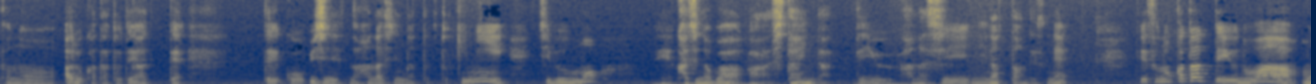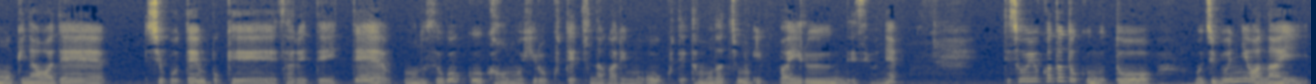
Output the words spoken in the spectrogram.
そのある方と出会ってでこうビジネスの話になった時に自分も、カジノバーがしたいんだっていう話になったんですね。でその方っていうのはもう沖縄で45店舗経営されていてものすごく顔も広くてつながりも多くて友達もいっぱいいるんですよね。でそういう方と組むともう自分にはない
